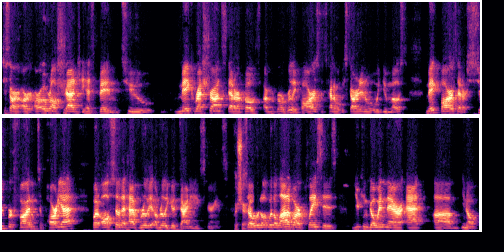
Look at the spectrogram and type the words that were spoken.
just our, our, our overall strategy has been to make restaurants that are both are, are really bars. That's kind of what we started and what we do most. Make bars that are super fun to party at, but also that have really a really good dining experience. For sure. So with, with a lot of our places, you can go in there at um, you know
